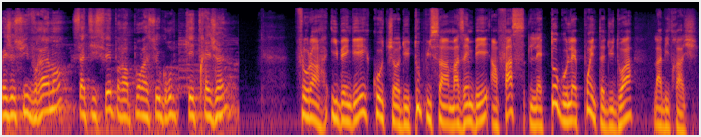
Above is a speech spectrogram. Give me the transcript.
mais je suis vraiment satisfait par rapport à ce groupe qui est très jeune. Florent Ibengue, coach du tout-puissant Mazembe, en face, les Togolais pointent du doigt l'arbitrage.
